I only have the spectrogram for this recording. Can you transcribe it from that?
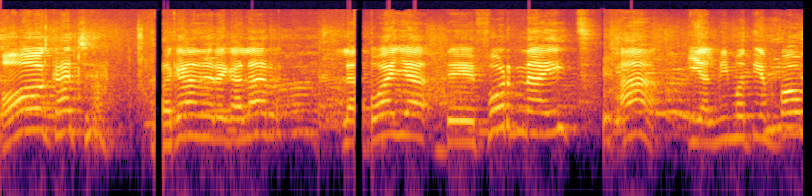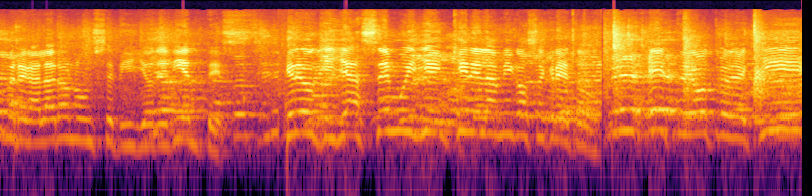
¡Oh, cacha! Me acaban de regalar la toalla de Fortnite. Ah, y al mismo tiempo me regalaron un cepillo de dientes. Creo que ya sé muy bien quién es el amigo secreto. Este otro de aquí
